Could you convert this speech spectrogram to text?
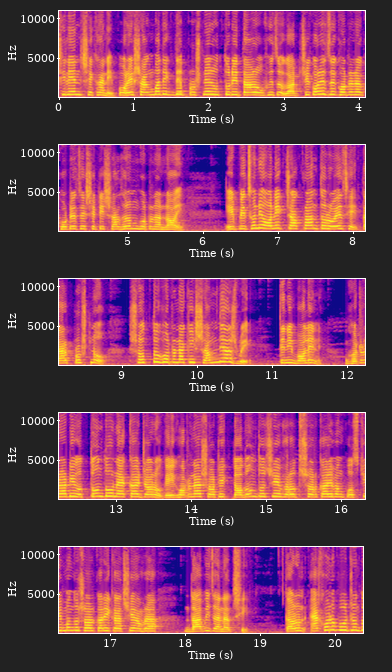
ছিলেন সেখানে। পরে সাংবাদিকদের প্রশ্নের উত্তরে তার অভিযোগ আর্যিকরে যে ঘটনা ঘটেছে সেটি সাধারণ ঘটনা নয়। এর পেছনে অনেক চক্রান্ত রয়েছে। তার প্রশ্ন, সত্য ঘটনা কি সামনে আসবে? তিনি বলেন, ঘটনাটি অত্যন্ত ন্যাক্কারজনক। এই ঘটনার সঠিক তদন্ত চেয়ে ভারত সরকার এবং পশ্চিমবঙ্গ সরকারের কাছে আমরা দাবি জানাচ্ছি। কারণ এখনও পর্যন্ত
